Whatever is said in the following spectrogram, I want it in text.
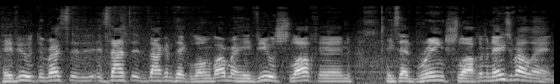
hey, view the rest. It's not. It's not going to take long. Amar, hey, view shlachin. He said, bring shlachim and Eishavalein.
